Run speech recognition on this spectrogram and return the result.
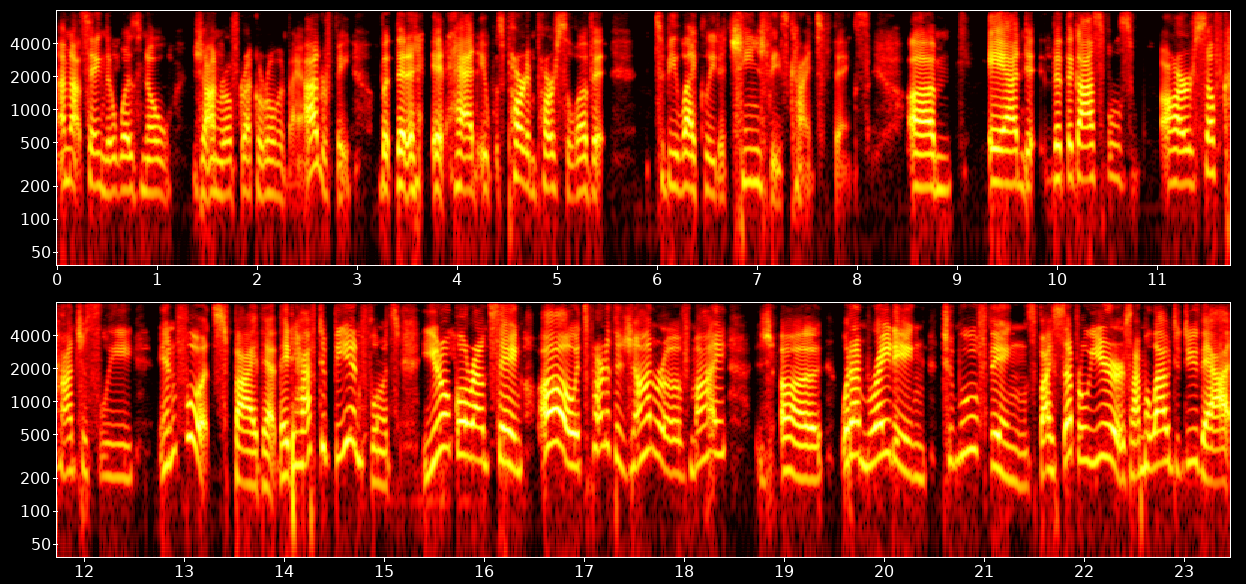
I'm not saying there was no genre of Greco Roman biography, but that it, it had, it was part and parcel of it to be likely to change these kinds of things. Um, and that the gospels are self-consciously influenced by that. They'd have to be influenced. You don't go around saying oh it's part of the genre of my uh, what i'm writing to move things by several years. I'm allowed to do that.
